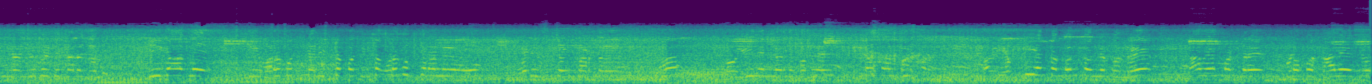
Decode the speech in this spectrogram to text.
ಈ ಯೂನಿವರ್ಸಿಟಿ ಕಾಲೇಜಲ್ಲಿ ಈಗಾಗಲೇ ಈ ಹೊರಗುತ್ತಿ ಕನಿಷ್ಠ ಪದದಿಂದ ಹೊರಗುತ್ತಿನಲ್ಲಿ ಲೇಡೀಸ್ ಚೇಂಜ್ ಮಾಡ್ತಾರೆ. ಈಗಿನಲ್ಲಿ ಬಂದರೆ ಮಾಡ್ತಾರೆ. ಅವ್ರು ಎಫ್ ಡಿ ಅಂತ ಬಂತು ಅಂದ್ರೆ ಬಂದರೆ ನಾವೇನು ಮಾಡ್ತಾರೆ? ನೋಡಪ್ಪ, ಕಾಲೇಜು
